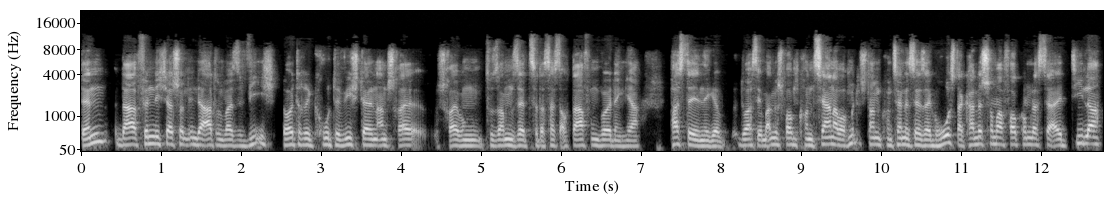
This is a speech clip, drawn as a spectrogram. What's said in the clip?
denn da finde ich ja schon in der Art und Weise, wie ich Leute rekrute, wie ich Stellenanschreibungen zusammensetze, das heißt auch da vom Wording her, passt derjenige. Du hast eben angesprochen, Konzern, aber auch Mittelstand. Konzern ist sehr, sehr groß. Da kann es schon mal vorkommen, dass der ITler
